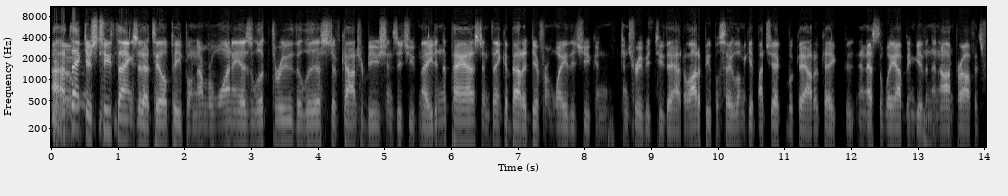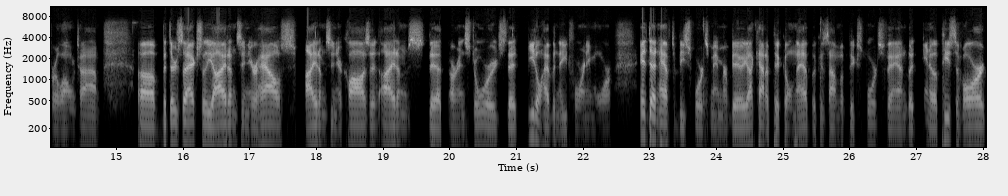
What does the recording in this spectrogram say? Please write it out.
I know. think there's uh, two things that i tell people. Number one is look through the list of contributions that you've made in the past and think about a different way that you can contribute to that. A lot of people say let me get my checkbook out. Okay and that's the way i've been giving the nonprofits for a long time uh, but there's actually items in your house items in your closet items that are in storage that you don't have a need for anymore. It doesn't have to be sports memorabilia. I kind of pick on that because I'm a big sports fan, but you know, a piece of art.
